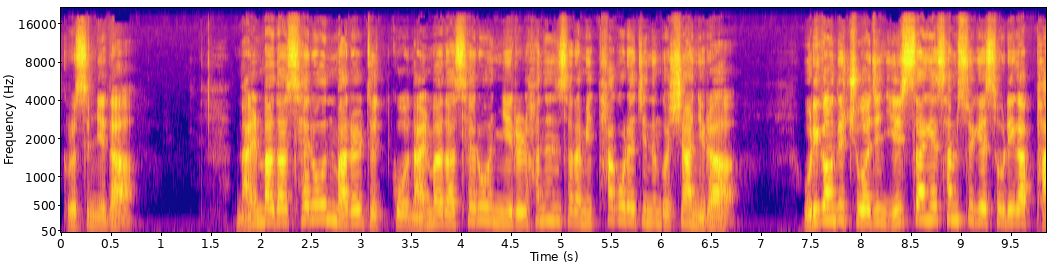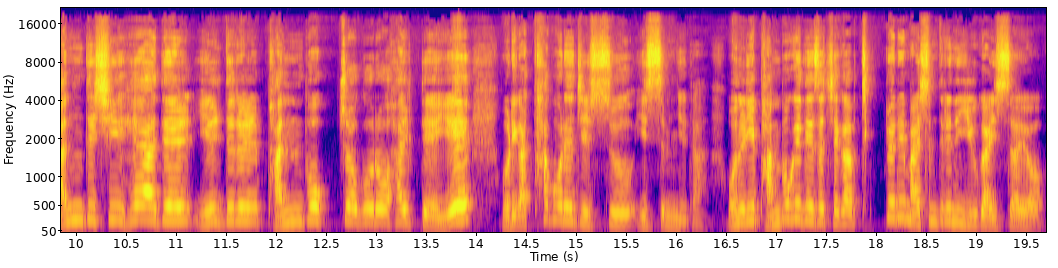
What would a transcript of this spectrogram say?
그렇습니다. 날마다 새로운 말을 듣고 날마다 새로운 일을 하는 사람이 탁월해지는 것이 아니라 우리 가운데 주어진 일상의 삶 속에서 우리가 반드시 해야 될 일들을 반복적으로 할 때에 우리가 탁월해질 수 있습니다. 오늘 이 반복에 대해서 제가 특별히 말씀드리는 이유가 있어요.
